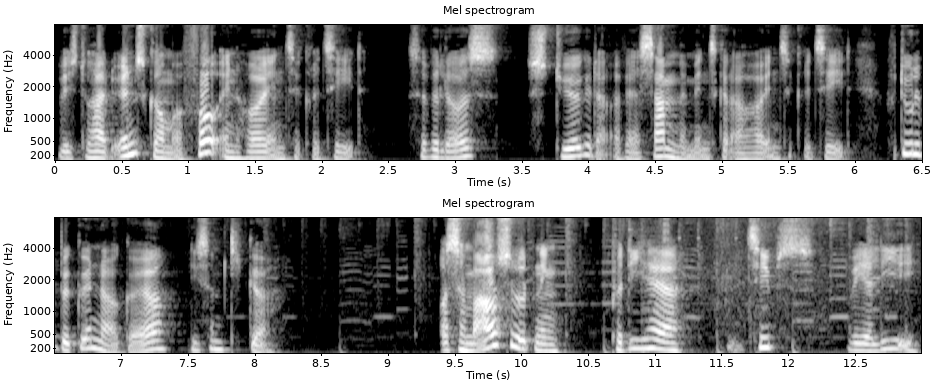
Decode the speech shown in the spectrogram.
hvis du har et ønske om at få en høj integritet, så vil det også styrke dig at være sammen med mennesker, der har høj integritet. For du vil begynde at gøre, ligesom de gør. Og som afslutning på de her tips, vil jeg lige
